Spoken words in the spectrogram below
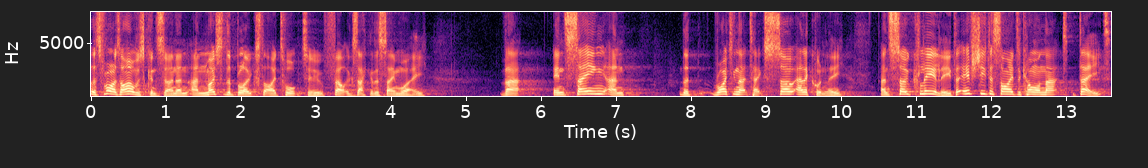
as far as I was concerned, and, and most of the blokes that I talked to felt exactly the same way, that in saying and the, writing that text so eloquently and so clearly that if she decided to come on that date,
